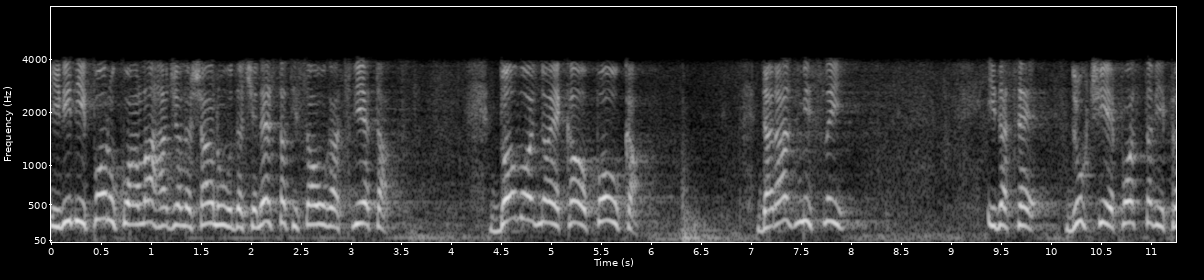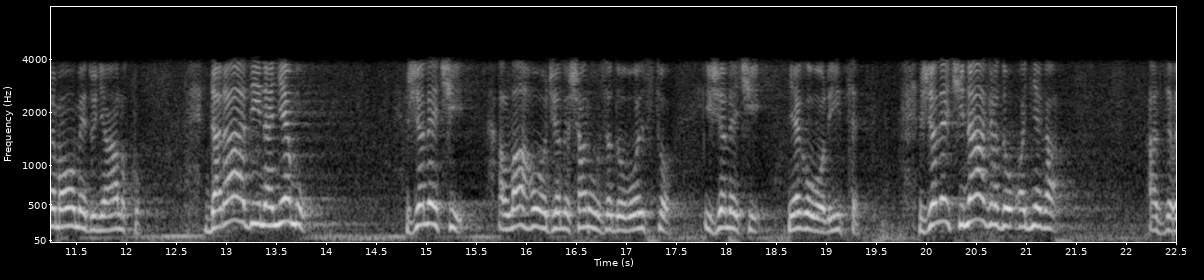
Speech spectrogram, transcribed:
I vidi poruku Allaha Đelešanu da će nestati sa ovoga svijeta. Dovoljno je kao pouka da razmisli i da se drugčije postavi prema ovome dunjaluku. Da radi na njemu želeći Allahovo Đelešanu zadovoljstvo i želeći njegovo lice. Želeći nagradu od njega azze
